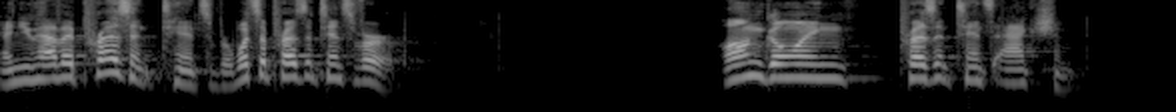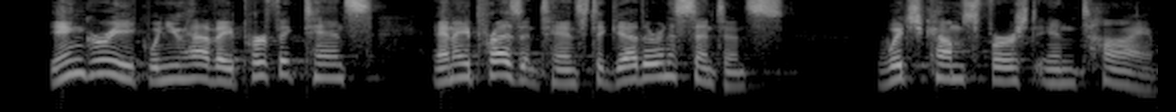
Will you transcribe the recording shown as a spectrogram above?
and you have a present tense verb, what's a present tense verb? Ongoing present tense action. In Greek, when you have a perfect tense and a present tense together in a sentence, which comes first in time?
